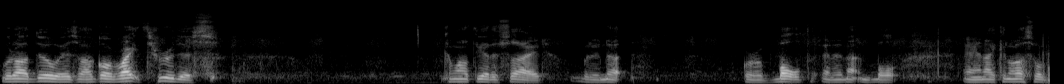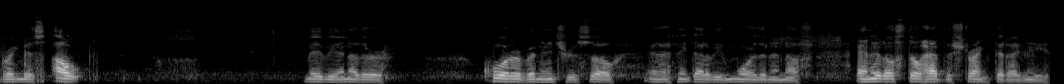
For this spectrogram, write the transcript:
what I'll do is I'll go right through this, come out the other side with a nut. or a bolt and a nut and bolt. And I can also bring this out maybe another quarter of an inch or so, and I think that'll be more than enough. And it'll still have the strength that I need.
